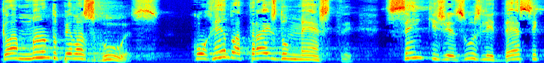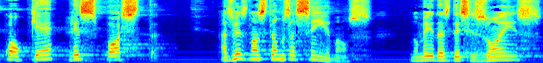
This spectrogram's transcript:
clamando pelas ruas, correndo atrás do Mestre, sem que Jesus lhe desse qualquer resposta. Às vezes nós estamos assim, irmãos, no meio das decisões,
